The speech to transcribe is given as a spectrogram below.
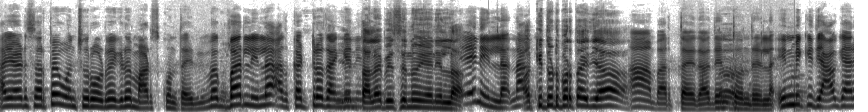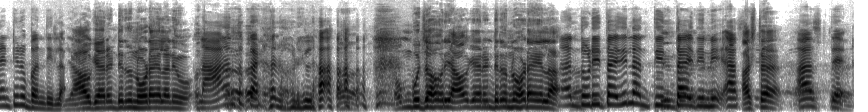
ಆ ಎರಡು ಸಾವಿರ ರೂಪಾಯಿ ಒಂಚೂರು ಒಡವೆ ಗಿಡ ಮಾಡಿಸ್ಕೊಂತ ಇದ್ವಿ. ಇವಾಗ ಬರ್ಲಿಲ್ಲ ಅದು ಕಟ್ಟಿರೋದು ಹಂಗೆ ತಲೆ ಬಿಸಿನೂ ಏನಿಲ್ಲ. ಏನಿಲ್ಲ. ನಾವು ಅಕ್ಕಿ ದುಡ್ಡು ಬರ್ತಾ ಇದೆಯಾ? ಹಾ ಬರ್ತಾ ಇದೆ. ಅದೇನ್ ತೊಂದ್ರೆ ಇಲ್ಲ. ಇನ್ ಮಿಕ್ಕಿದ್ ಯಾವ ಗ್ಯಾರಂಟಿನೂ ಬಂದಿಲ್ಲ. ಯಾವ ಗ್ಯಾರಂಟಿನೂ ನೋಡೇ ಇಲ್ಲ ನೀವು. ನಾನಂತೂ ಕಣ್ಣ ನೋಡಿಲ್ಲ. ಅಂಬುಜ ಅವ್ರು ಯಾವ ಗ್ಯಾರಂಟಿನೂ ನೋಡೇ ಇಲ್ಲ. ನಾನ್ ದುಡಿತಾ ಇದೀನಿ ನಾನು ತಿಂತಾ ಇದೀನಿ ಅಷ್ಟೇ? ಅಷ್ಟೇ.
